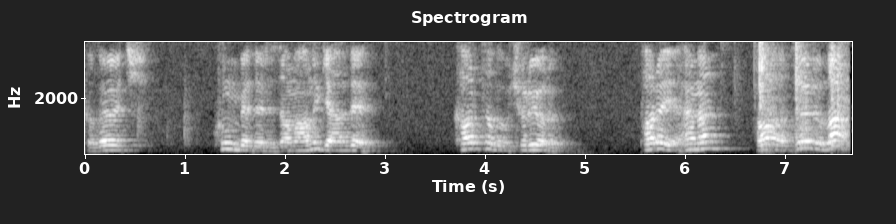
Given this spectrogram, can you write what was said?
Kılıç, kum bedeli zamanı geldi. Kartalı uçuruyorum. Parayı hemen hazırla.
